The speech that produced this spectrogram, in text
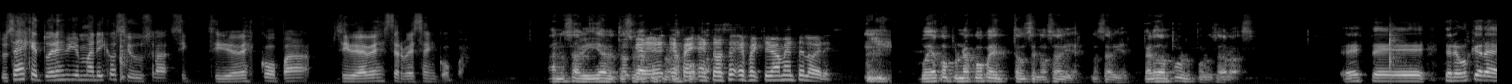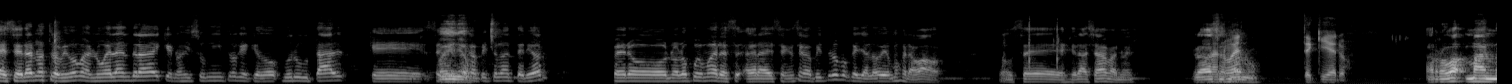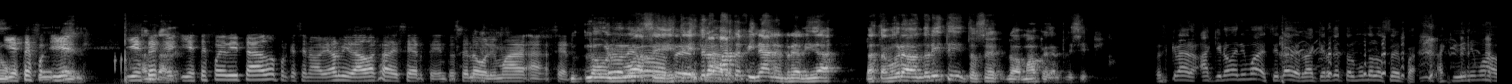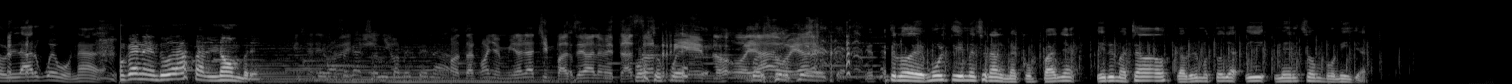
Tú sabes que tú eres bien marico si usa, si, si bebes copa, si bebes cerveza en copa. Ah, no sabía, entonces Ok, voy a comprar una efe- copa. entonces, efectivamente lo eres. Voy a comprar una copa, entonces no sabía, no sabía. Perdón por, por usar vaso. Este, tenemos que agradecer a nuestro amigo Manuel Andrade que nos hizo un intro que quedó brutal, que se vio en el capítulo anterior, pero no lo pudimos agradecer, agradecer en ese capítulo porque ya lo habíamos grabado. Entonces, gracias Manuel. Gracias, Manuel. Manu. Te quiero. Arroba Manu. Y este fue- y-. Y este, y este fue editado porque se nos había olvidado agradecerte, entonces lo volvimos a, hacer. Lo volvemos a a hacer. hacer, Este- Esta es la parte final, en realidad. La estamos grabando ahorita y entonces lo vamos a pegar al principio. Pues claro, aquí no venimos a decir la verdad, quiero que todo el mundo lo sepa. Aquí venimos a hablar huevonada. Pongan en duda hasta el nombre. No le hacen absolutamente nada. No, está coño, mira la chimpancé, vale, me está Por supuesto, sonriendo. Oye, por oye. Este- Título de multidimensional. Me acompañan Irving Machado, Gabriel Montoya y Nelson Bonilla.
